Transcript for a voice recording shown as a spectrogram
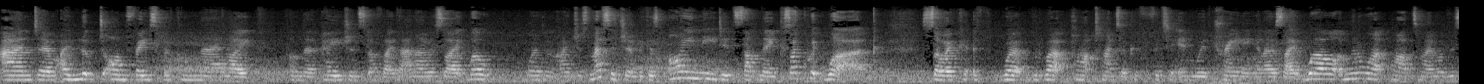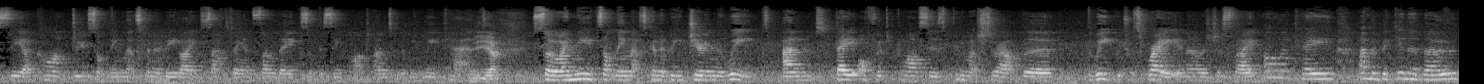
and um, I looked on Facebook on their like on their page and stuff like that, and I was like, well, why didn't I just message them because I needed something because I quit work. So I could work, would work part time, so I could fit it in with training. And I was like, well, I'm going to work part time. Obviously, I can't do something that's going to be like Saturday and Sunday because obviously part time is going to be weekend. Yeah. So I need something that's going to be during the week, and they offered classes pretty much throughout the, the week, which was great. And I was just like, oh, okay, I'm a beginner though.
